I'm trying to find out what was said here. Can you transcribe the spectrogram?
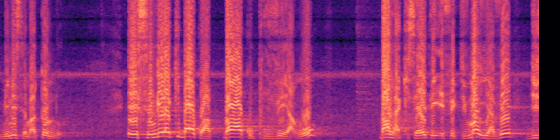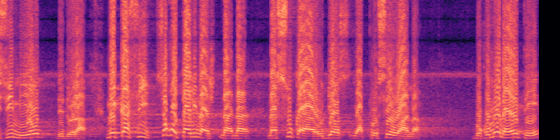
ministre matondo esengelaki baya koprouve yango balakisa ete effectivement il y avait 18 millions de dollars. Mais kasi soki otali na, na, na, na suka ya audience ya procès wana bokomona ete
